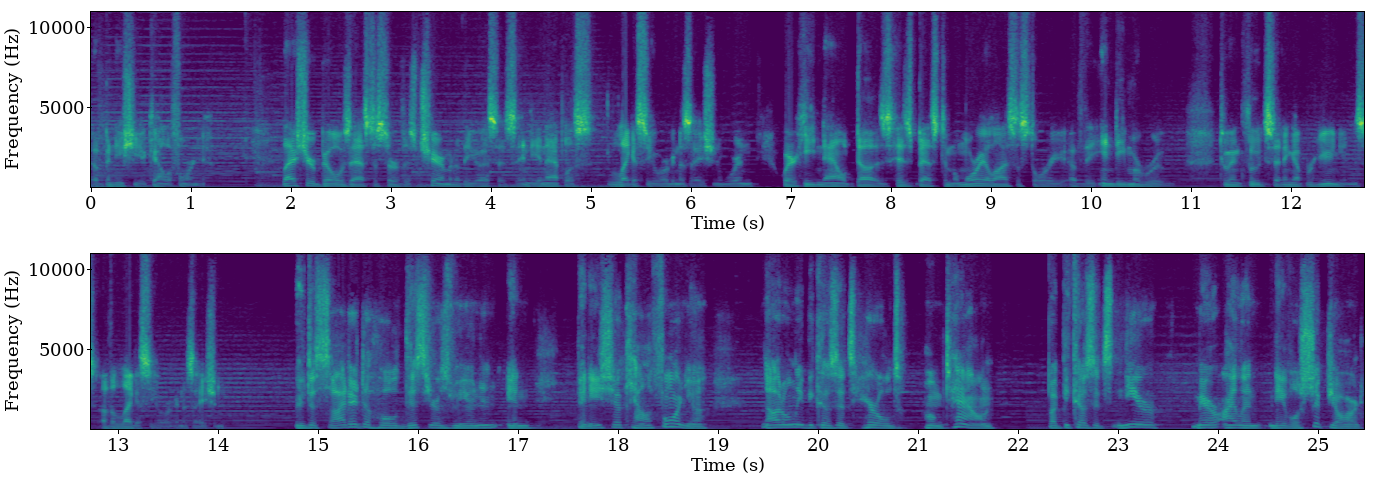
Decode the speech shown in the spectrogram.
of Benicia, California. Last year, Bill was asked to serve as chairman of the USS Indianapolis Legacy Organization, when, where he now does his best to memorialize the story of the Indy Maru to include setting up reunions of the Legacy Organization. We've decided to hold this year's reunion in Benicia, California, not only because it's Harold's hometown, but because it's near Mare Island Naval Shipyard,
